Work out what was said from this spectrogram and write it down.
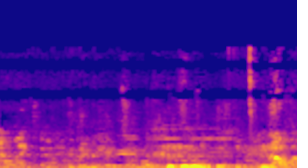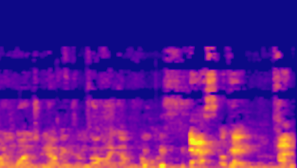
I like that. no, but I want to now because it was on my info list. Yes, okay. I'm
